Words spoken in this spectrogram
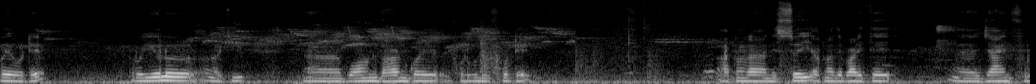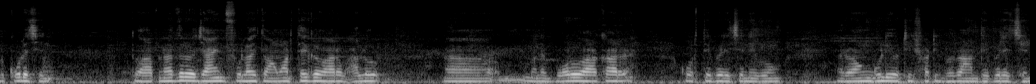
হয়ে ওঠে। পুরো ইয়েলো আর কি বর্ণ ধারণ করে ফুলগুলি ফোটে। আপনারা নিশ্চয়ই আপনাদের বাড়িতে জায়েন্ট ফুল করেছেন। তো আপনাদেরও জায়েন্ট ফুল হয়তো আমার থেকেও আরও ভালো মানে বড় আকার করতে পেরেছেন এবং রঙগুলিও ঠিক সঠিকভাবে আনতে পেরেছেন।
